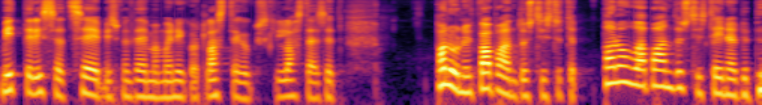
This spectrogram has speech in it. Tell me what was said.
mitte lihtsalt see, mis me teeme mõnikord lastega kuskil lasteaias, et palun nüüd vabandust, siis ta ütleb palun vabandust, siis teine ütleb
